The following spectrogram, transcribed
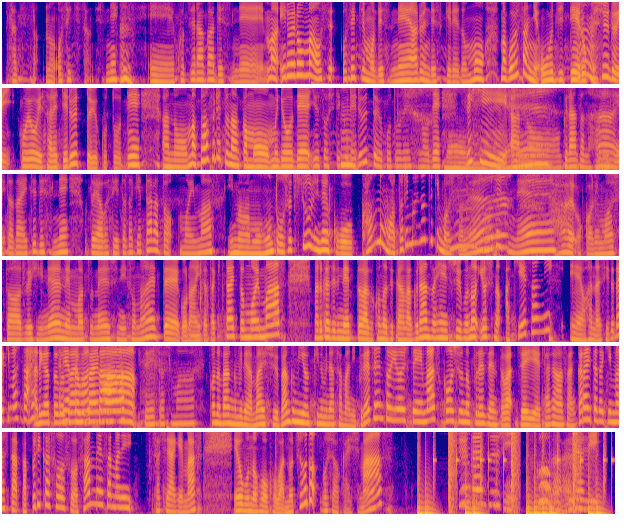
幸さんのおせちさんですね、うん、えー、こちらがですねまあいろいろまあおせおせちもですねあるんですけれども、まあ、ご予算に応じて6種類ご用意されてるということで、うん、あのまあ、パンフレットなんかも無料で郵送してくれるということですので、うん、ぜひあのグランザの方見ていただいてですね、はい、お問い合わせいただけたらと思います。今はもう本当おせち料理ねこう買うのも当たり前になってきましたね、そうですね。はいわかりました。ぜひね年末年始に備ええてご覧いただきたいと思います。マルカジリネットワークこの時間はグランザ編集部の吉野昭恵さんに、えー、お話しいただきました、はい、ありがとうございました失礼いたします。この番組では毎週番組お聞きの皆様にプレゼントを用意しています。今週のプレゼントは JA 田川さんからいただきました。パプリカソースを3名様に差し上げます。え応募の方法は後ほどご紹介します。瞬間通信福岡丸かじり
